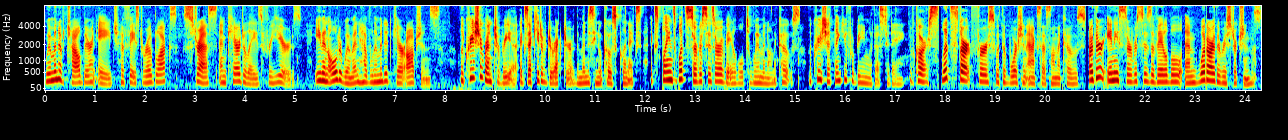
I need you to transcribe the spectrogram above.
women of childbearing age have faced roadblocks, stress, and care delays for years. Even older women have limited care options. Lucresha Renteria, Executive Director of the Mendocino Coast Clinics, explains what services are available to women on the coast. Lucretia, thank you for being with us today. Of course. Let's start first with abortion access on the coast. Are there any services available and what are the restrictions?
